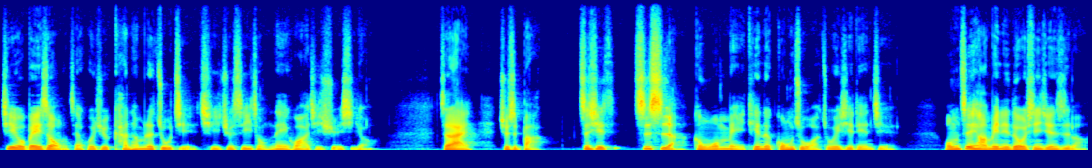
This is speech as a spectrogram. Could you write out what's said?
借由背诵再回去看他们的注解，其实就是一种内化及学习哦。再来就是把这些知识啊，跟我每天的工作啊做一些连接。我们这一行每天都有新鲜事嘛，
